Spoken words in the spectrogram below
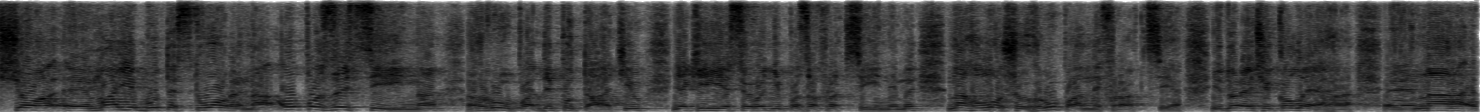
що е, має бути створена опозиційна група депутатів, які є сьогодні позафракційними. Наголошую, група, а не фракція. І, до речі, колега, е, на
